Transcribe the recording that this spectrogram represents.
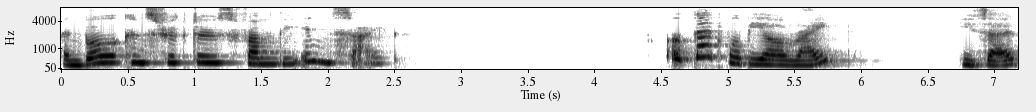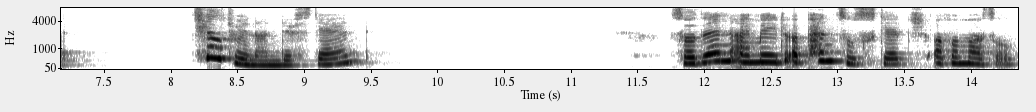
and boa constrictors from the inside. Oh, that will be all right, he said. Children understand. So then I made a pencil sketch of a muzzle,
